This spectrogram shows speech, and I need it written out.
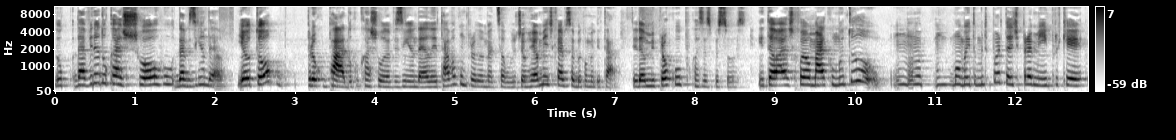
do, da vida do cachorro da vizinha dela. E eu tô preocupado com o cachorro da vizinha dela e tava com problema de saúde. Eu realmente quero saber como ele tá. Entendeu? Eu me preocupo com essas pessoas. Então acho que foi um marco muito. Um, um momento muito importante para mim, porque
